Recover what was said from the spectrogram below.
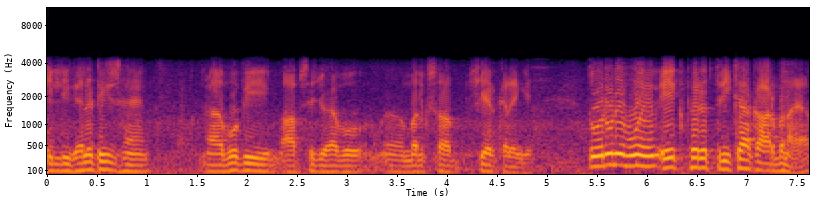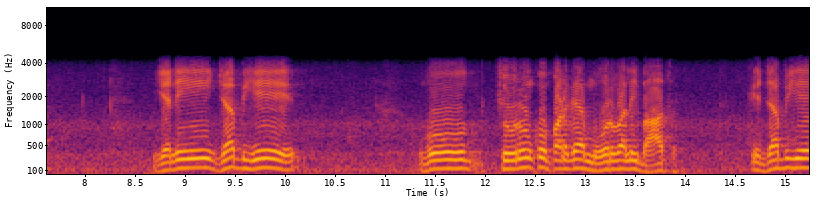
इलीगैलिटीज़ हैं वो भी आपसे जो है वो मलिक साहब शेयर करेंगे। तो उन्होंने वो एक फिर तरीक़ाकार बनाया। यानी जब ये वो चोरों को पड़ गया मोर वाली बात कि जब ये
